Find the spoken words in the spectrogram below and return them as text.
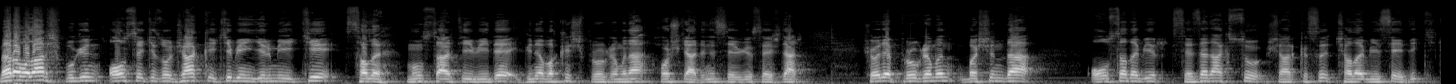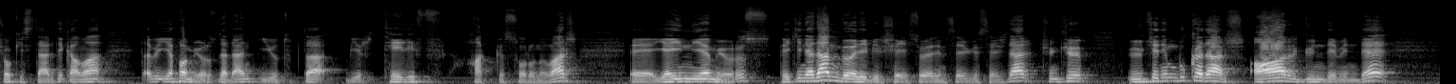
Merhabalar. Bugün 18 Ocak 2022 Salı. Moonstar TV'de Güne Bakış programına hoş geldiniz sevgili seyirciler. Şöyle programın başında olsa da bir Sezen Aksu şarkısı çalabilseydik çok isterdik ama tabi yapamıyoruz. Neden? YouTube'da bir telif hakkı sorunu var. Ee, yayınlayamıyoruz. Peki neden böyle bir şey söyledim sevgili seyirciler? Çünkü ülkenin bu kadar ağır gündeminde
